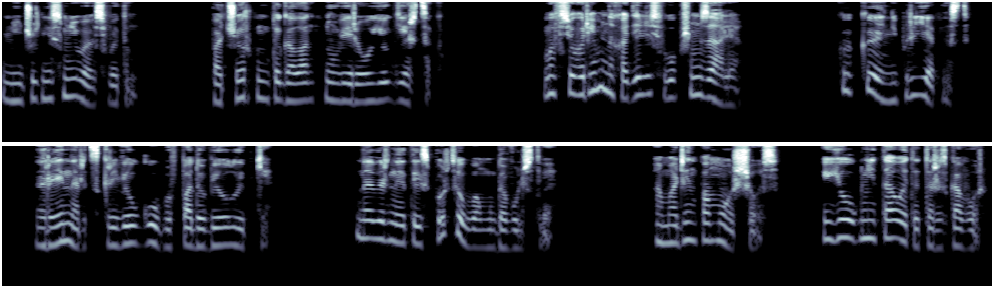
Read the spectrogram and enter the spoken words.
Ничуть не сомневаюсь в этом. Подчеркнуто галантно уверил ее герцог. Мы все время находились в общем зале. Какая неприятность. Рейнард скривил губы в подобие улыбки. Наверное, это испортил вам удовольствие. Амадин поморщилась. Ее угнетал этот разговор.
